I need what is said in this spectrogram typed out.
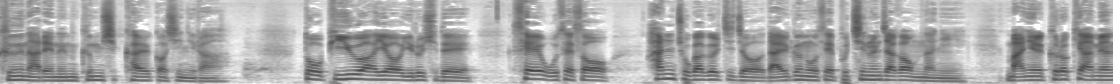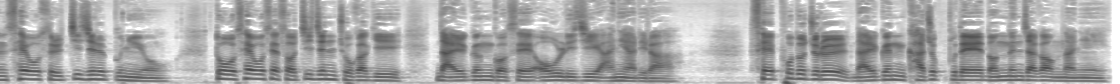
그 날에는 금식할 것이니라. 또 비유하여 이르시되 새 옷에서 한 조각을 찢어 낡은 옷에 붙이는 자가 없나니 만일 그렇게 하면 새 옷을 찢을 뿐이요. 또 새 옷에서 찢은 조각이 낡은 것에 어울리지 아니하리라. 새 포도주를 낡은 가죽 부대에 넣는 자가 없나니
